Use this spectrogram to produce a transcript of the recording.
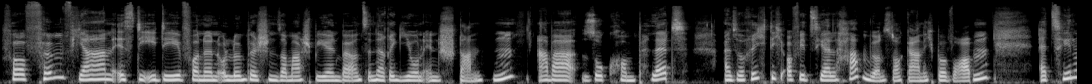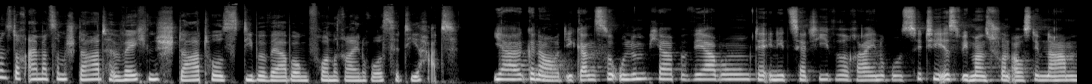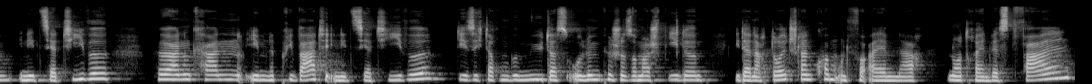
Vor fünf Jahren ist die Idee von den Olympischen Sommerspielen bei uns in der Region entstanden, aber so komplett, also richtig offiziell haben wir uns noch gar nicht beworben. Erzähl uns doch einmal zum Start, welchen Status die Bewerbung von Rhein-Ruhr City hat. Ja, genau. Die ganze Olympia-Bewerbung der Initiative Rhein-Ruhr City ist, wie man es schon aus dem Namen Initiative hören kann, eben eine private Initiative, die sich darum bemüht, dass Olympische Sommerspiele wieder nach Deutschland kommen und vor allem nach Nordrhein-Westfalen.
